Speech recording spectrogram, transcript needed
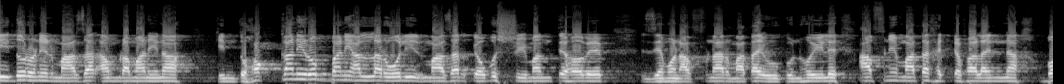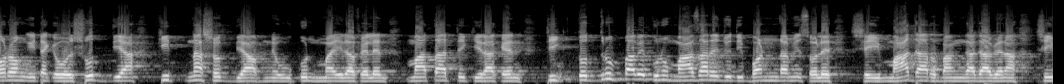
এই ধরনের মাজার আমরা মানি না। কিন্তু হক্কানি রব্বানি আল্লাহর অলির মাজারকে অবশ্যই মানতে হবে। যেমন আপনার মাথায় উকুন হইলে আপনি মাথা খাইতে ফেলেন না, বরং এটাকে ওষুধ দিয়া, কীটনাশক দিয়া আপনি উকুন মাইরা ফেলেন, মাথা টিকি রাখেন। ঠিক তদ্রুপভাবে কোনো মাজারে যদি বন্ডামি চলে, সেই মাজার ভাঙ্গা যাবে না। সেই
